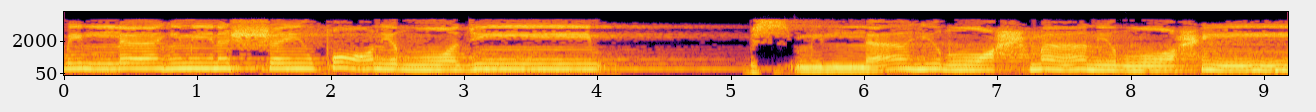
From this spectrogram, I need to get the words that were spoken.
بالله من الشيطان الرجيم. بسم الله الرحمن الرحيم.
